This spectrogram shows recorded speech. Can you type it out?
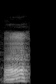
Huh?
